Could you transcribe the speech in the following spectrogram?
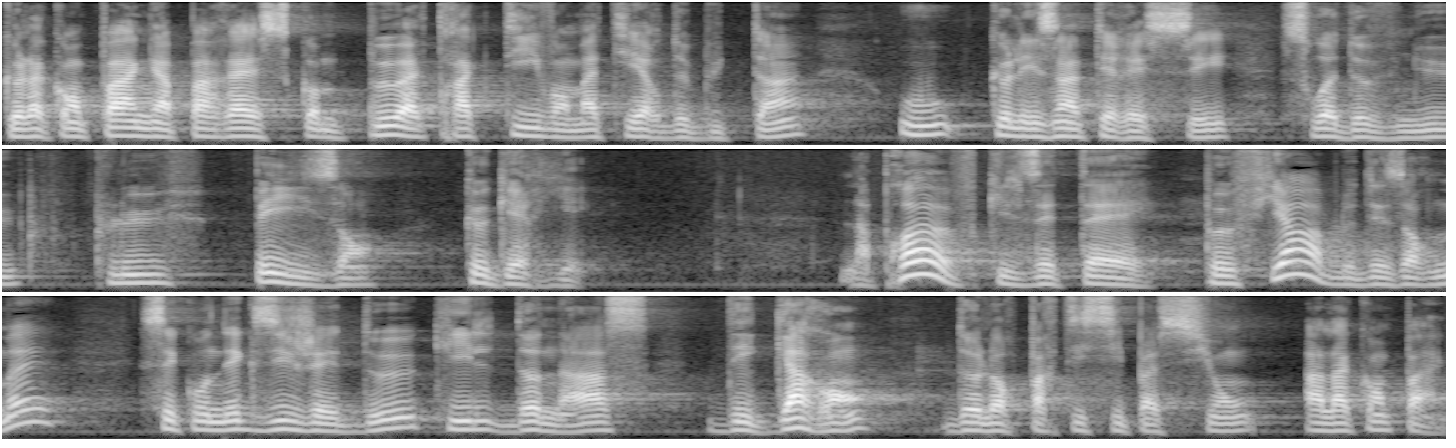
Que la campagne apparaisse comme peu attractive en matière de butin ou que les intéressés soient devenus plus paysans que guerriers. La preuve qu'ils étaient peu fiables désormais, c'est qu'on exigeait d'eux qu'ils donnassent des garants de leur participation à la campagne.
